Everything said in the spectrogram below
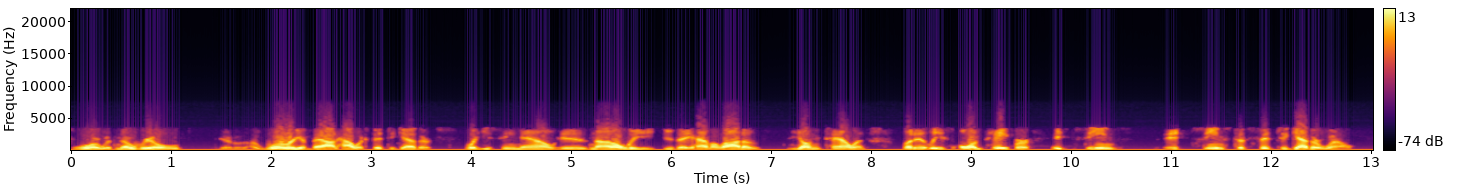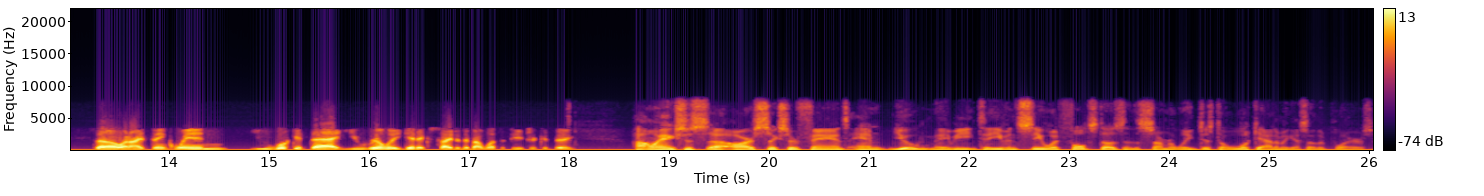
floor with no real worry about how it fit together. What you see now is not only do they have a lot of young talent, but at least on paper it seems it seems to fit together well. So, and I think when you look at that, you really get excited about what the future could be. How anxious uh, are Sixer fans and you maybe to even see what Fultz does in the summer league, just to look at him against other players?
